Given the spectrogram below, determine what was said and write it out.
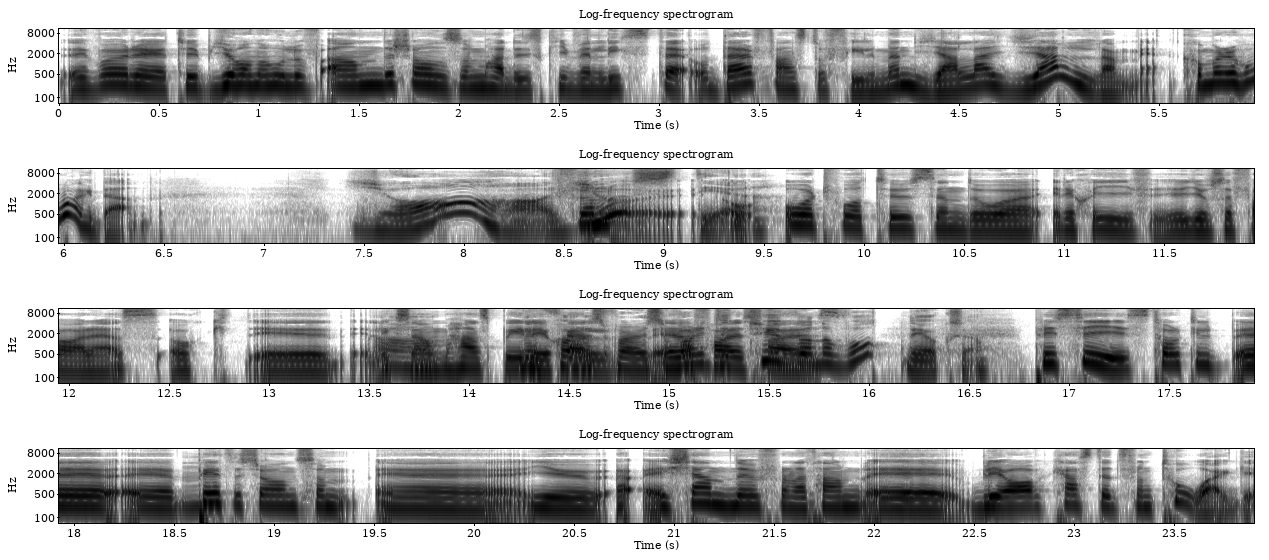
eh, var det typ Jan-Olof Andersson som hade skrivit en lista och där fanns då filmen Jalla Jalla med. Kommer du ihåg den? Ja, Från just det. år 2000 då, regi Josef Fares och eh, liksom, Ja. han spelar ju Fares själv... Fares. ja, Var det inte Fares Fares. och Watney också? Precis, Torkel eh, eh, Mm. Petersson som eh, ju är känd nu från att han eh, blir avkastad från tåg.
